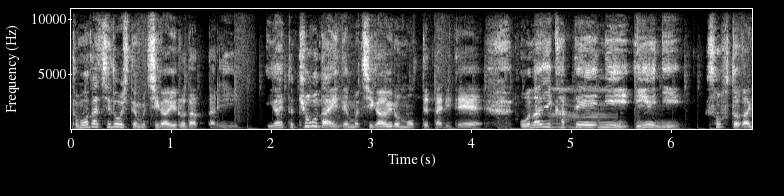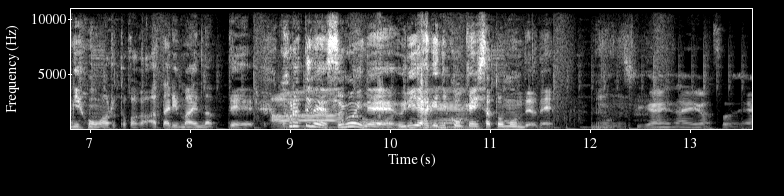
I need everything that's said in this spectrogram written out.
友達同士でも違う色だったり、意外と兄弟でも違う色持ってたりで、同じ家庭に、家にソフトが2本あるとかが当たり前になって、これってね、すごいね、売り上げに貢献したと思うんだよね。うん。間違いないわ、それ。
